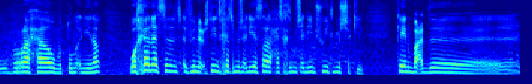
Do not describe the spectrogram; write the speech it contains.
وبالراحة وبالطمأنينة. واخا أنا سنة 2020 ختمت عليا صراحة ختمت عليا بشوية المشاكل. كاين بعض اللي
